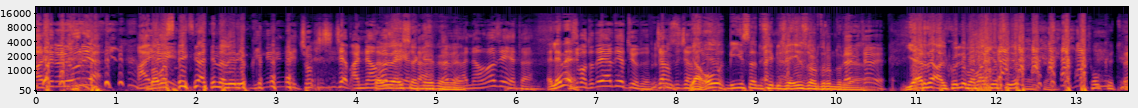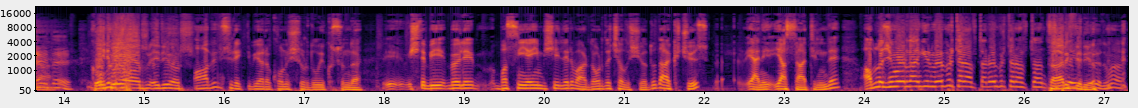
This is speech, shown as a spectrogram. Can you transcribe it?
bazen öyle olur ya. Hayır, hayır. Babası annenin haberi yok. Dinle dinle çok içince anne almaz Tabii ya ben şaka yatağa. yapıyorum Tabii, ya. Anne almaz ya yatağa. Öyle mi? Bizim odada yerde yatıyordu. Cansu Cansu. Ya o bir insan düşebileceği en zor durumdur Tabii, ya. tabii. Yerde alkollü baban yatıyor. Çok kötü ya. tabii. Kokuyor, ediyor. Abim sürekli bir ara konuşurdu uykusunda. Ee, İşte bir böyle basın yayın bir şeyleri vardı. Orada çalışıyordu. Daha küçüğüz. Yani yaz tatilinde. Ablacığım oradan girme öbür taraftan öbür taraftan. Tarih veriyor. Ha.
